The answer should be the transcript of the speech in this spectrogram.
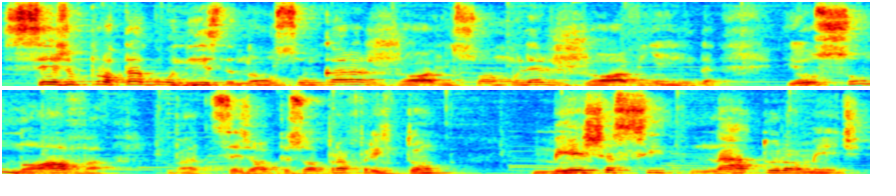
Seja o protagonista. Não, eu sou um cara jovem, sou uma mulher jovem ainda. Eu sou nova. Seja uma pessoa para frente. Então, mexa-se naturalmente.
